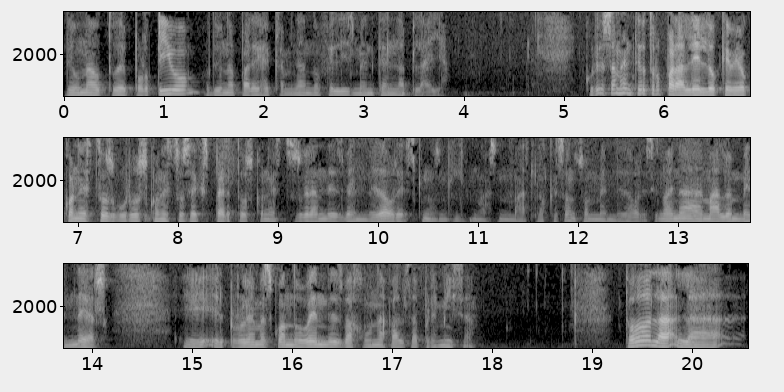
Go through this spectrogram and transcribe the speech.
de un auto deportivo o de una pareja caminando felizmente en la playa. Curiosamente, otro paralelo que veo con estos gurús, con estos expertos, con estos grandes vendedores, que no, es más lo que son, son vendedores, y no hay nada malo en vender, eh, el problema es cuando vendes bajo una falsa premisa. Toda la,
